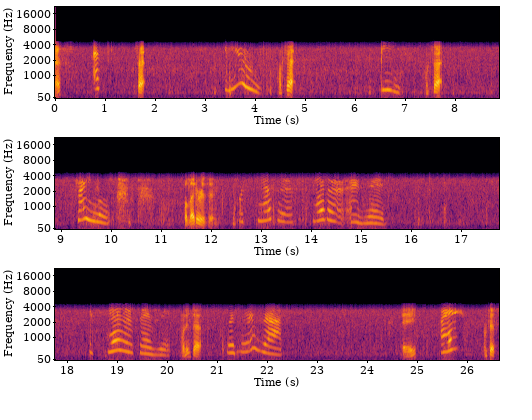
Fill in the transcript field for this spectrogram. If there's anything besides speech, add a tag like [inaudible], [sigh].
S? S. What's that? U. What's that? B. What's that? Triangle. [laughs] What letter is it? What letter? Letter is it? What letter is it? What is that? What is that? A? A? What's this?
